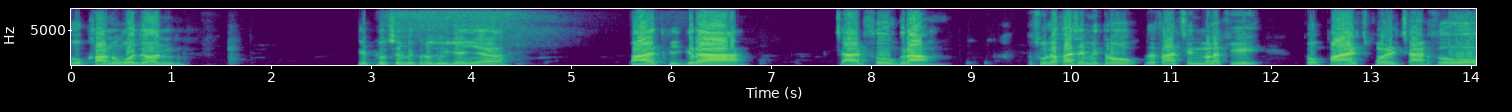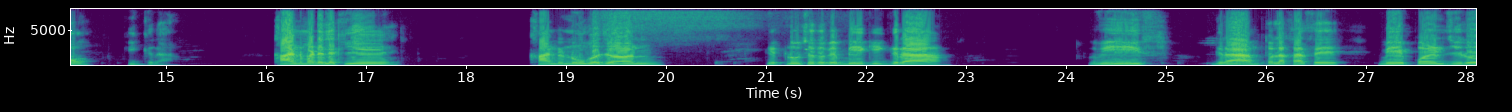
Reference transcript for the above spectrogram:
ચોખાનું વજન કેટલું છે મિત્રો? જોઈએ અહીંયા. પાંચ કિગ્રા ચારસો ગ્રામ. શું લખાશે મિત્રો? દશાંશ ચિહ્નમાં લખીએ. તો પાંચ પોઈન્ટ ચારસો કિગ્રા ખાંડ માટે લખીએ. ખાંડનું વજન કેટલું છે તો કે બે કિગ્રા વીસ ગ્રામ. તો લખાશે બે પોઈન્ટ જીરો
